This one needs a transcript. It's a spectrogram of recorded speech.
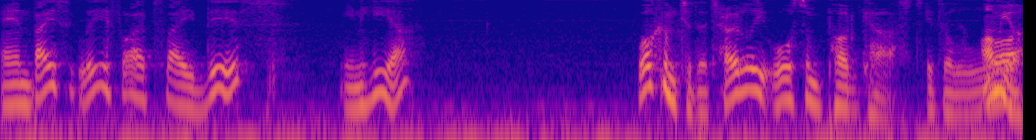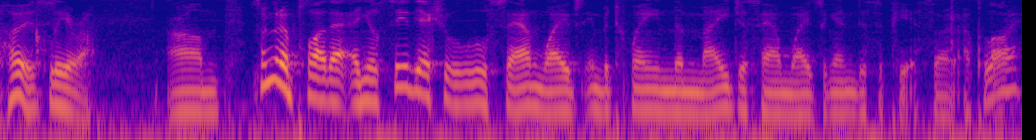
And basically if I play this in here welcome to the totally awesome podcast. It's a lot I'm your host. clearer um, so I'm going to apply that and you'll see the actual little sound waves in between the major sound waves are going to disappear. So apply.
